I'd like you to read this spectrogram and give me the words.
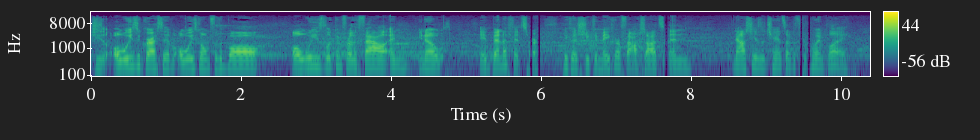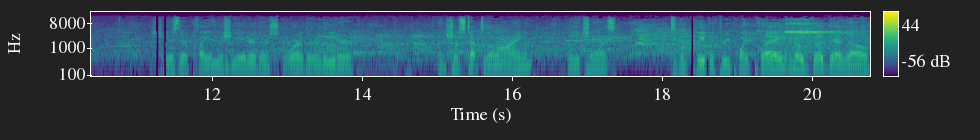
She's always aggressive, always going for the ball, always looking for the foul, and you know, it benefits her because she can make her foul shots, and now she has a chance at a three-point play. She is their play initiator, their scorer, their leader. And she'll step to the line with a chance to complete the three-point play. No good there, though.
